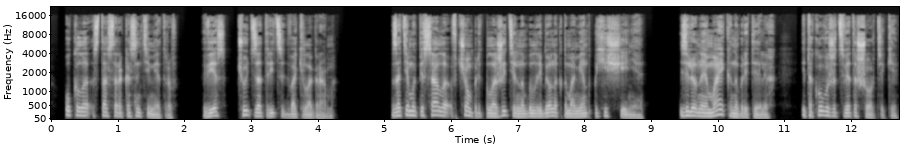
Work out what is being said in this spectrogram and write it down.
— около 140 сантиметров, вес — чуть за 32 килограмма. Затем описала, в чем предположительно был ребенок на момент похищения, зеленая майка на бретелях и такого же цвета шортики.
